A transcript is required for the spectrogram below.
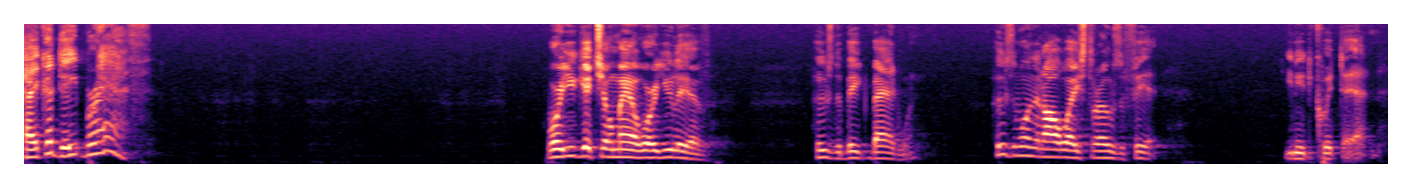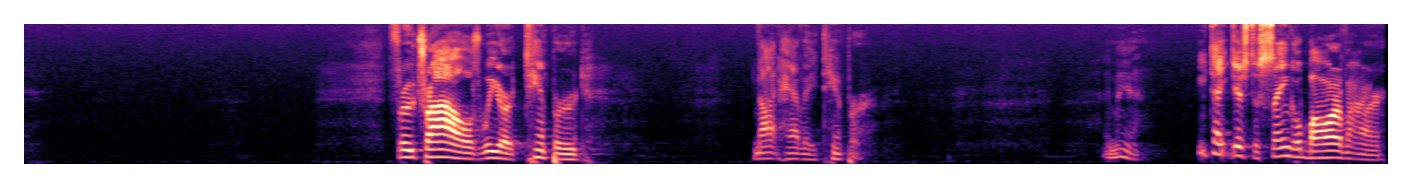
Take a deep breath. Where you get your mail, where you live, who's the big bad one? Who's the one that always throws a fit? You need to quit that. Through trials, we are tempered not have a temper. Amen. You take just a single bar of iron.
